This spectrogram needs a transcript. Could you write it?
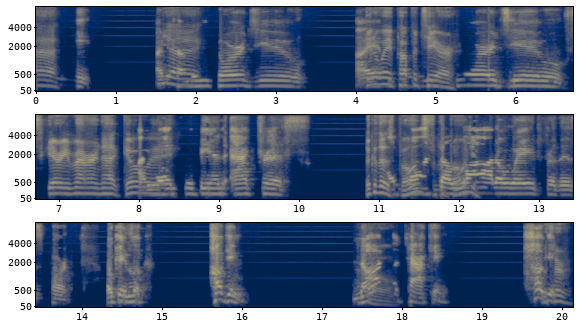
ah, I'm yay. coming towards you. Get am away, puppeteer. Towards you. scary marionette. Go I away. I want to be an actress. Look at those I bones lost a bone. lot of weight for this part. Okay, look, hugging, not Oh. attacking. Hugging. her,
